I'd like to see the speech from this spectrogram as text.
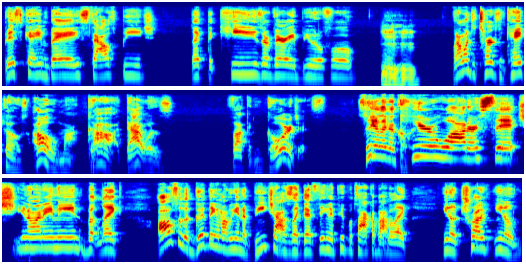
Biscayne Bay, South Beach, like the Keys are very beautiful. Mm-hmm. When I went to Turks and Caicos, oh my god, that was fucking gorgeous. So yeah, like a clear water sitch, you know what I mean? But like also the good thing about being a beach house is like that thing that people talk about like, you know, truck, you know,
